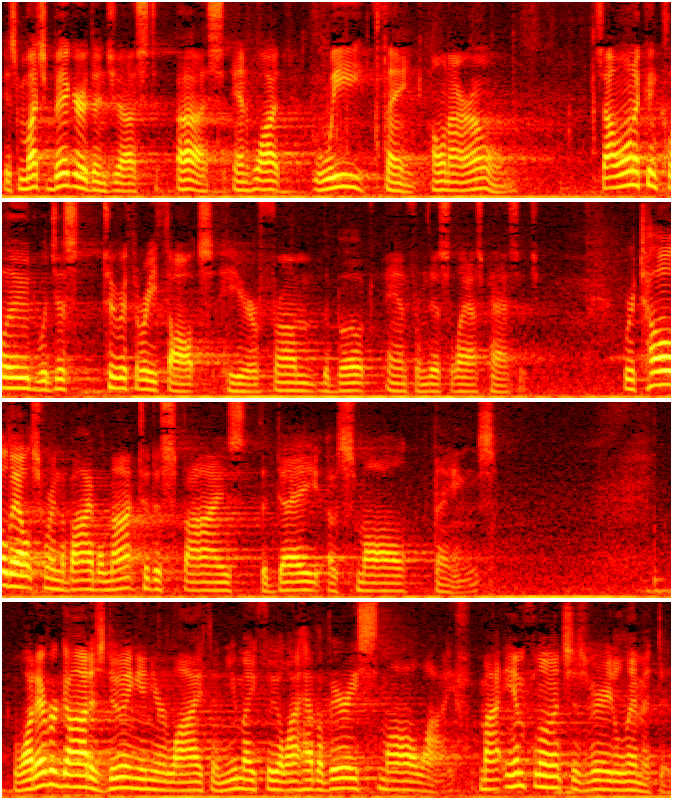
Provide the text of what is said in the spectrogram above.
It's much bigger than just us and what we think on our own. So I want to conclude with just two or three thoughts here from the book and from this last passage. We're told elsewhere in the Bible not to despise the day of small things. Whatever God is doing in your life, and you may feel, I have a very small life, my influence is very limited.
